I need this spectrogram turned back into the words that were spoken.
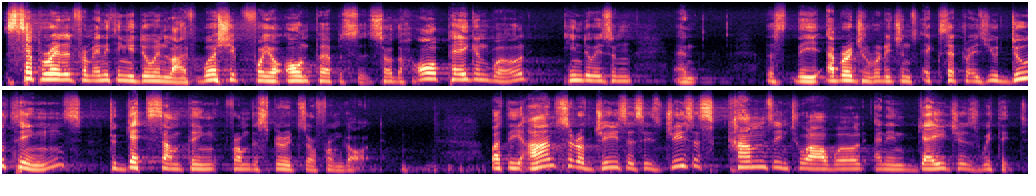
separated from anything you do in life, worship for your own purposes. So the whole pagan world, Hinduism and the, the Aboriginal religions, etc., is you do things to get something from the spirits or from God. But the answer of Jesus is Jesus comes into our world and engages with it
